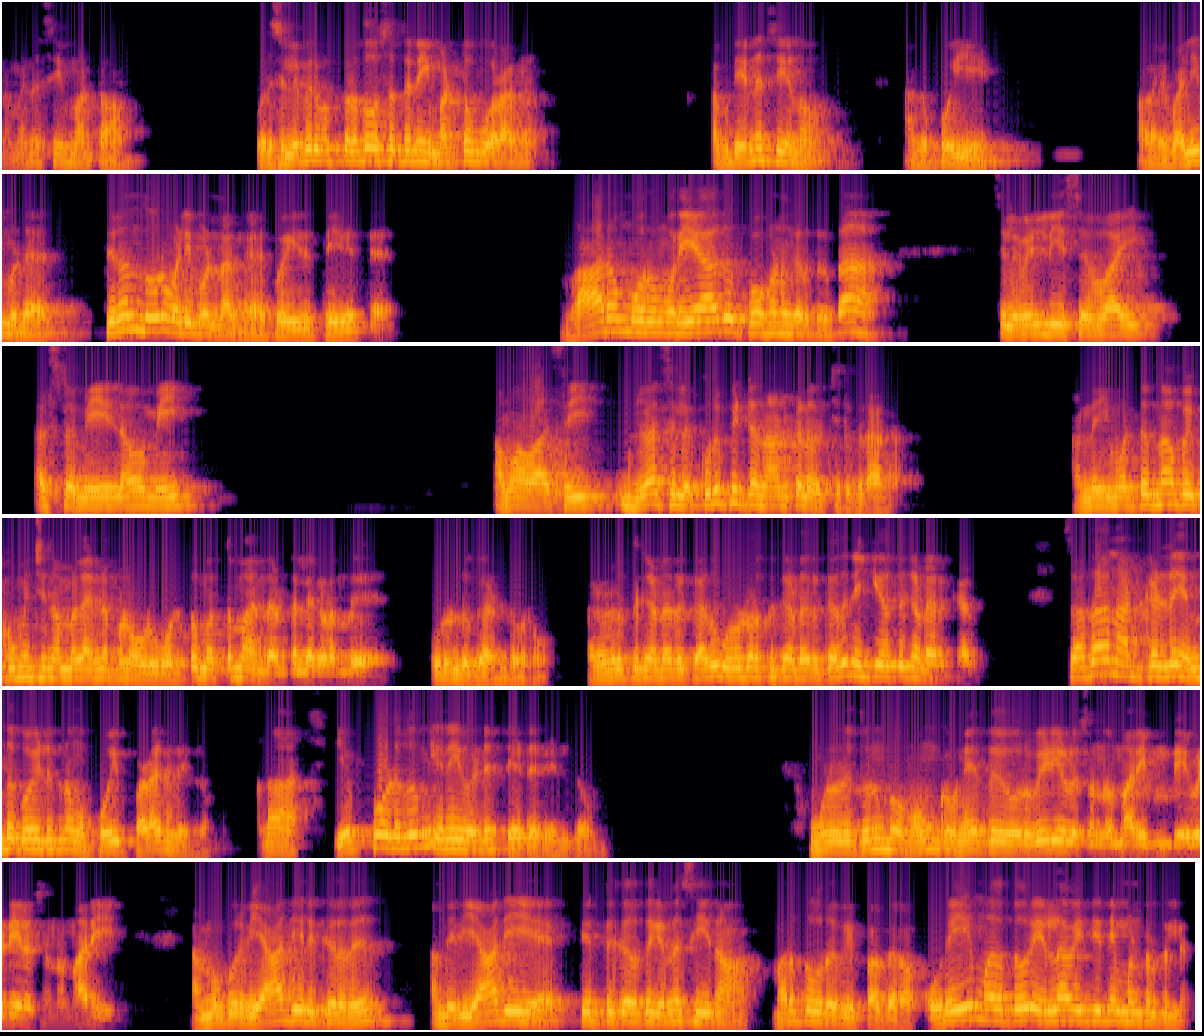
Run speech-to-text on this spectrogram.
நம்ம என்ன செய்ய மாட்டோம்? ஒரு சில பேர் பிரதோஷத்தினை மட்டும் போகிறாங்க அப்படி என்ன செய்யணும்? அங்கே போய் அவரை வழிபட தினந்தோறும் வழிபடலாங்க கோயில் தெய்வத்தை. வாரம் ஒரு முறையாவது போகணுங்கிறதுக்கு தான் சில வெள்ளி செவ்வாய் அஷ்டமி நவமி அமாவாசை இப்படிலாம் சில குறிப்பிட்ட நாட்களை வச்சிருக்கிறாங்க. அன்னைக்கு மட்டும்தான் போய் குமிச்சு நம்மளாம் என்ன பண்ணுவோம்? ஒரு ஒட்டு மொத்தமாக இந்த இடத்துல கிடந்து உருண்டு கரண்டு வருவோம். வருடத்துக்கு இடம் இருக்காது உருடுறதுக்கு இடம் இருக்காது நிற்கிறதுக்கு இடம் இருக்காது. சதா நாட்களில் எந்த கோயிலுக்கு நம்ம போய் பழக வேண்டும் ஆனால் எப்பொழுதும் இறைவனை தேட வேண்டும். உங்களுடைய துன்பமும் நேற்று ஒரு வீடியோவில் சொன்ன மாதிரி முந்தைய வீடியோவில் சொன்ன மாதிரி நமக்கு ஒரு வியாதி இருக்கிறது. அந்த வியாதியை தீர்த்துக்கிறதுக்கு என்ன செய்யறோம் மருத்துவ உதவி பார்க்குறோம் ஒரே மருத்துவர் எல்லா வைத்தியத்தையும் பண்றது இல்லை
